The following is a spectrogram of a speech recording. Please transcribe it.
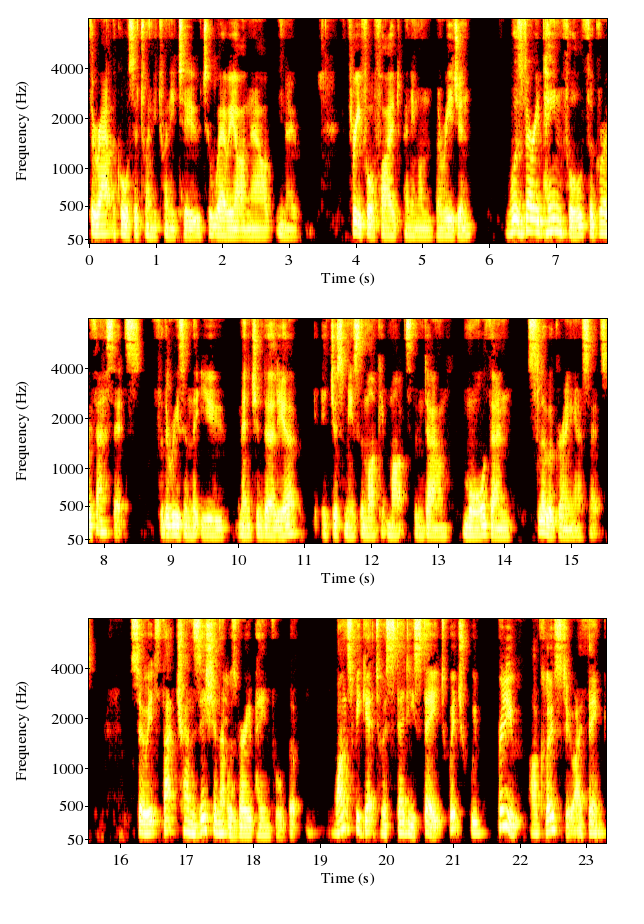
throughout the course of 2022 to where we are now, you know, three, four, five, depending on the region, was very painful for growth assets for the reason that you mentioned earlier. It just means the market marks them down more than slower growing assets. So it's that transition that was very painful. But once we get to a steady state, which we pretty are close to, I think,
